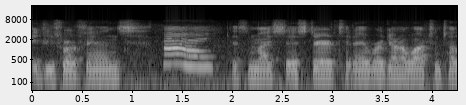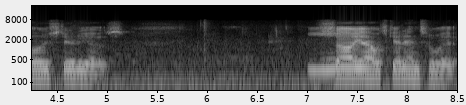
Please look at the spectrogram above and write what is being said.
Hey Juice WRLD fans, Hi. this is my sister. Today we're gonna watch Totally Studios. Yeah. So yeah, let's get into it.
